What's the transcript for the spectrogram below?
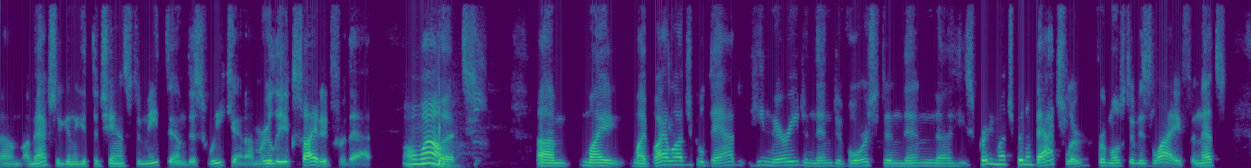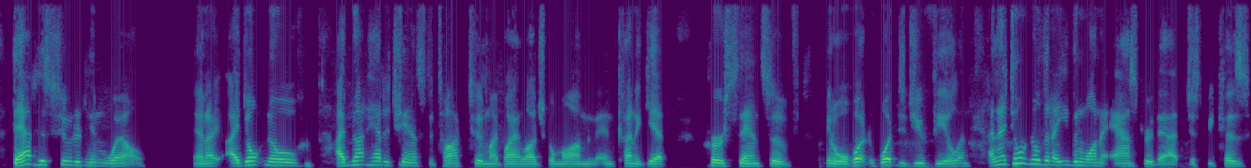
um, I'm actually going to get the chance to meet them this weekend. I'm really excited for that Oh wow! but um, my my biological dad he married and then divorced and then uh, he's pretty much been a bachelor for most of his life and that's that has suited him well. And i i don't know i've not had a chance to talk to my biological mom and, and kind of get her sense of you know what what did you feel? And and i don't know that i even want to ask her that just because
